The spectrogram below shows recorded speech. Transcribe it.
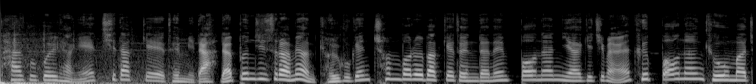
파국을 향해 치닫게 됩니다. 나쁜 짓을 하면 결국엔 천벌을 받게 된다는 뻔한 이야기지만 그 뻔한 교훈마저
